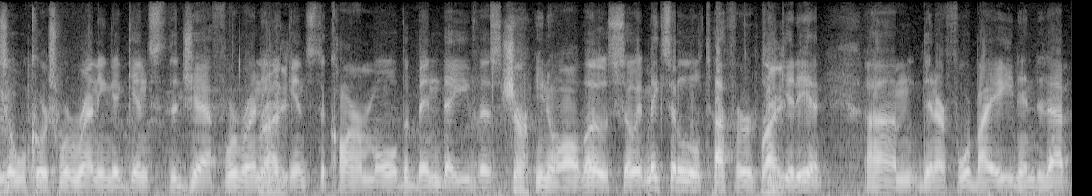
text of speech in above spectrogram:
so of course we're running against the jeff we're running Right. against the carmel the ben davis Sure. you know all those so it makes it a little tougher to Right. get in um, then our four by eight ended up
